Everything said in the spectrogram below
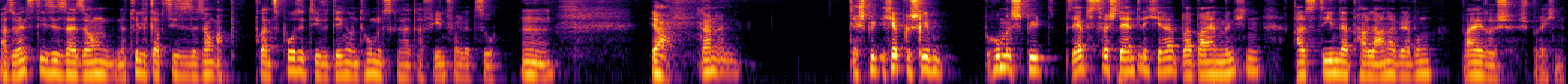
Also wenn es diese Saison, natürlich gab es diese Saison auch ganz positive Dinge und Hummels gehört auf jeden Fall dazu. Ja, dann, ähm, der spielt, ich habe geschrieben, Hummels spielt selbstverständlicher bei Bayern München, als die in der Paulaner-Werbung bayerisch sprechen.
